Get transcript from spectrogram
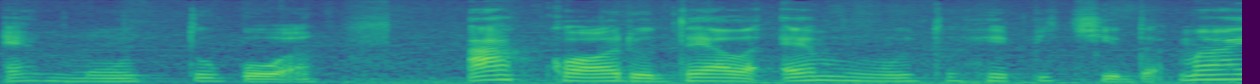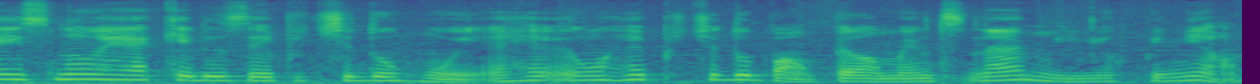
é muito boa. A coreo dela é muito repetida, mas não é aqueles repetido ruim, é um repetido bom, pelo menos na minha opinião.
